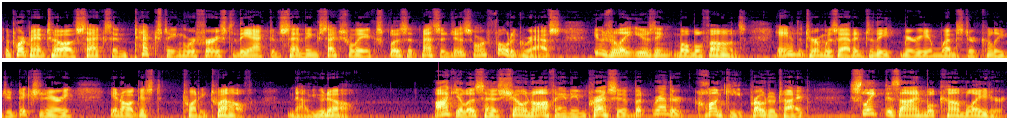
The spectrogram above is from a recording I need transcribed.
The portmanteau of sex and texting refers to the act of sending sexually explicit messages or photographs, usually using mobile phones, and the term was added to the Merriam Webster Collegiate Dictionary in August 2012. Now you know. Oculus has shown off an impressive but rather clunky prototype. Sleek design will come later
